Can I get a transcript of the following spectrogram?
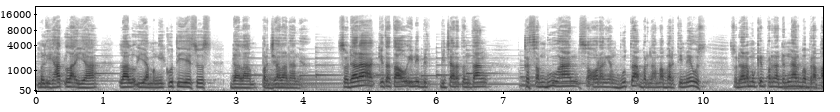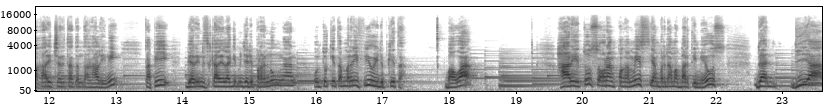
melihatlah ia, lalu ia mengikuti Yesus dalam perjalanannya. Saudara, kita tahu ini bicara tentang kesembuhan seorang yang buta bernama Bartimeus. Saudara mungkin pernah dengar beberapa kali cerita tentang hal ini, tapi biar ini sekali lagi menjadi perenungan untuk kita mereview hidup kita. Bahwa hari itu seorang pengemis yang bernama Bartimeus dan dia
